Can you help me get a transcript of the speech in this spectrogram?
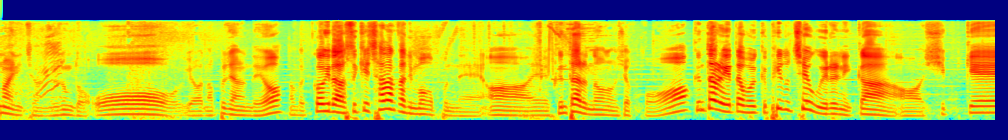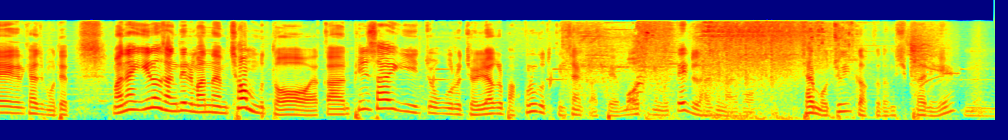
72,000원 요정도. 오야 나쁘지 않은데요? 거기다가 스킬 차단까지 먹어붙네. 어, 예, 근타를 넣어 놓으셨고. 근타를 여기다 뭐 보니까 피도 채우고 이러니까 어, 쉽게 그렇게 하지 못했 만약에 이런 상대를 만나면 처음부터 약간 필살기 쪽으로 전략을 바꾸는 것도 괜찮을 것 같아요. 뭐 어떻게 뭐 때리려 하지 말고. 잘 못 죽일 것 같거든 10탄이. 음.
